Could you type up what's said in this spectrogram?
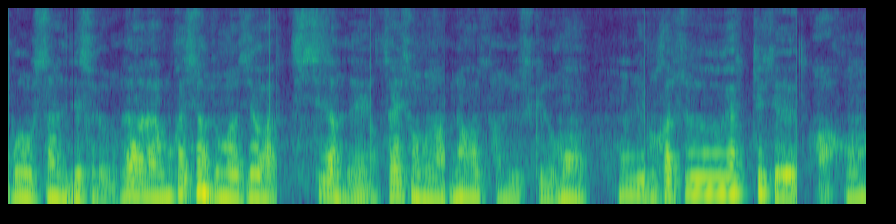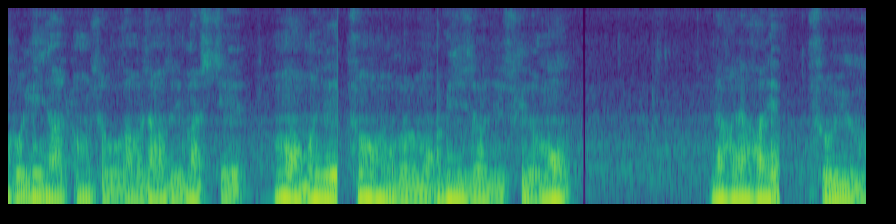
校したんですよ。だから昔の友達は知ってたんで大層もなかったんですけどもほんで部活やっててあこの子いいなと思った子がまたまたいましてまあほんでその子の頃も見てたんですけどもなかなかねそういう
